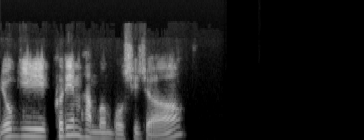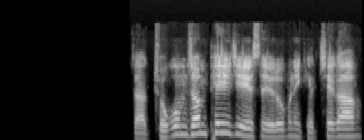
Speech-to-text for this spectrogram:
여기 그림 한번 보시죠. 자, 조금 전 페이지에서 여러분이 객체가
